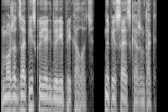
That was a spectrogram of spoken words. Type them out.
Может, записку ей к двери приколоть, написать, скажем так.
